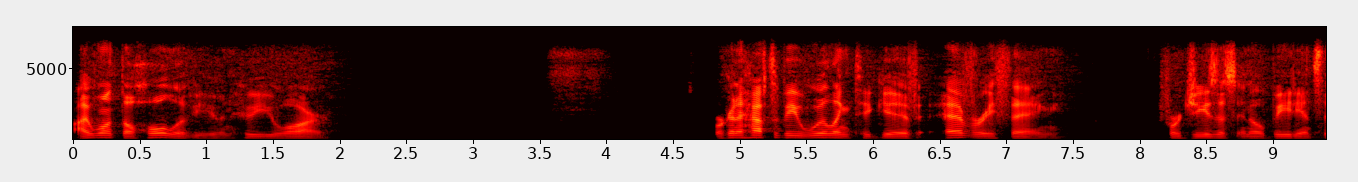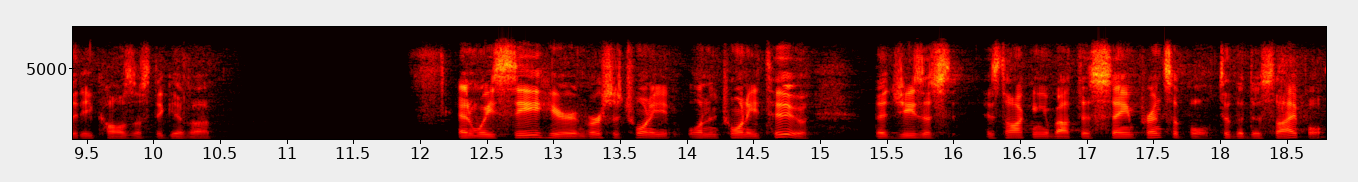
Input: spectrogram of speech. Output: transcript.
I want the whole of you and who you are. We're going to have to be willing to give everything for Jesus in obedience that he calls us to give up. And we see here in verses 21 and 22 that Jesus is talking about this same principle to the disciple.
